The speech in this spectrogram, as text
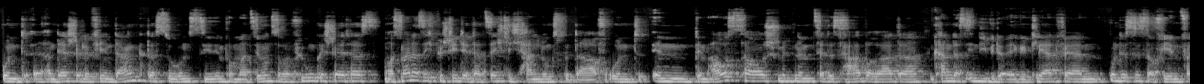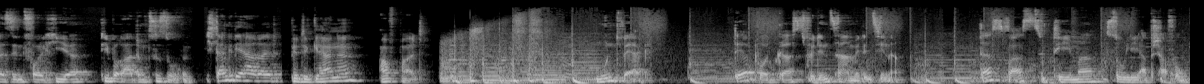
Und äh, an der Stelle vielen Dank, dass du uns die Informationen zur Verfügung gestellt hast. Aus meiner Sicht besteht ja tatsächlich Handlungsbedarf und in dem Austausch mit einem ZSH-Berater kann das individuell geklärt werden und es ist auf jeden Fall sinnvoll, hier die Beratung zu suchen. Ich danke dir, Harald. Bitte gerne. Auf bald. Mundwerk. Der Podcast für den Zahnmediziner. Das war's zum Thema Soli-Abschaffung.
